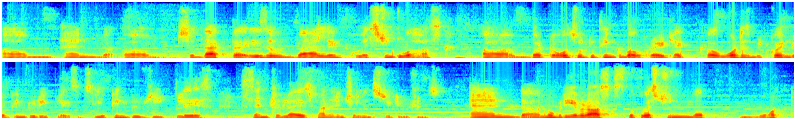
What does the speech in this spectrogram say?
Um, and um, so that uh, is a valid question to ask, uh, but also to think about, right? Like, uh, what is Bitcoin looking to replace? It's looking to replace centralized financial institutions. And uh, nobody ever asks the question that what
